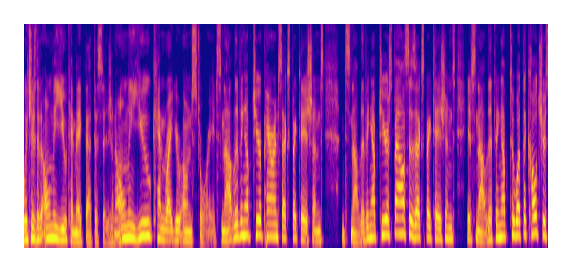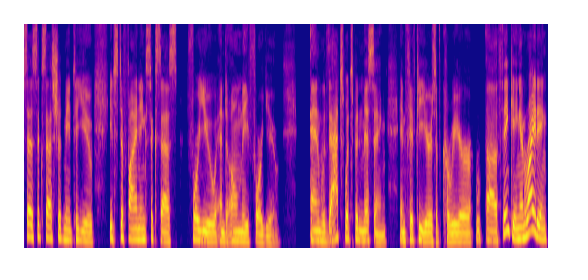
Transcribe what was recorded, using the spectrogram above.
which is that only you can make that decision. Only you can write your own story. It's not living up to your parents' expectations. It's not living up to your spouse's expectations. It's not living up to what the culture says success should mean to you. It's defining success for you and only for you. And that's what's been missing in 50 years of career uh, thinking and writing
